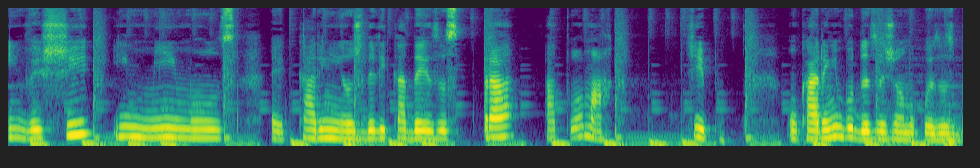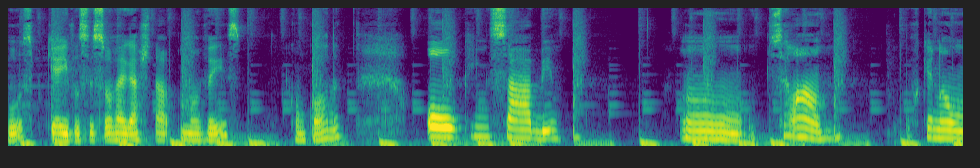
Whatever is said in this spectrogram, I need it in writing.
investir em mimos, é, carinhos, delicadezas para a tua marca. Tipo, um carimbo desejando coisas boas, porque aí você só vai gastar uma vez, concorda? Ou quem sabe, um, sei lá, por que não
